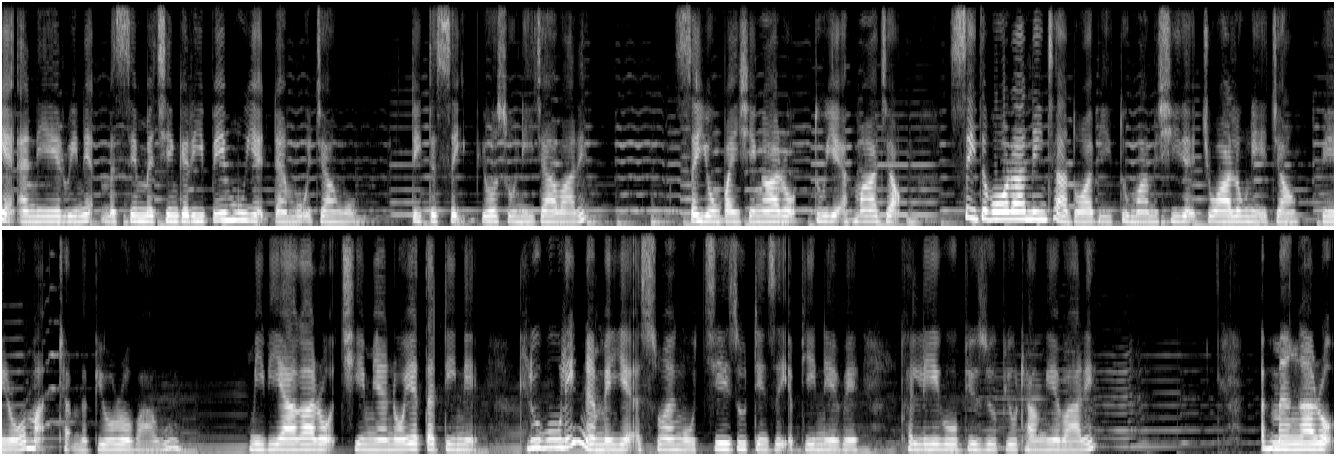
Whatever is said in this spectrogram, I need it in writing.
ရဲ့အန္တရာယ်တွေနဲ့မစင်မချင်းကြရီပေးမှုရဲ့တန်ဖိုးအကြောင်းကိုတိတ်တဆိတ်ပြောဆိုနေကြပါတယ် စိတ်ယုံပိုင်ရှင်ကတော့သူ့ရဲ့အမှားကြောင့်စိတ်သဘောထားနှိမ့်ချသွားပြီးသူမှမရှိတဲ့ကြွားလုံးတွေအကြောင်းဘယ်တော့မှထပ်မပြောတော့ပါဘူးမိဖုရားကတော့ခြေမြန်တော်ရဲ့တတ္တိနဲ့လူပူလေးနာမည်ရဲ့အစွမ်းကိုကျေးဇူးတင်စိတ်အပြည့်နဲ့ပဲခလေးကိုပြုစုပြောထောင်ခဲ့ပါတယ်အမှန်ကတော့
